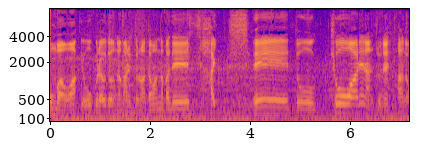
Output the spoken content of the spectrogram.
こんばんは。大倉うどんの中の人の頭の中です。はい。えー、っと今日はあれなんですよね。あの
